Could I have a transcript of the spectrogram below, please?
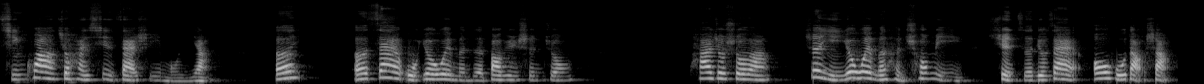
情况就和现在是一模一样，而。而在五右卫门的抱怨声中，他就说了：“这引诱卫门很聪明，选择留在欧胡岛上，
